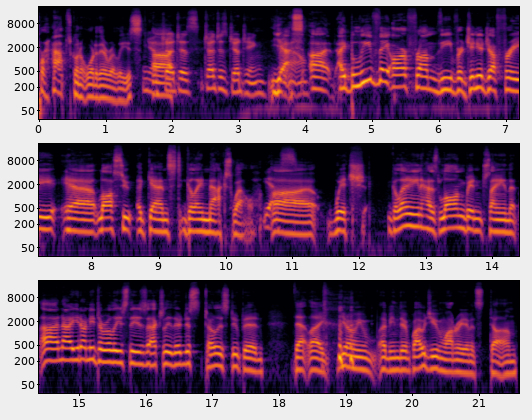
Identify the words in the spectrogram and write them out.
perhaps going to order their release. Yeah, Uh, judges judges judging. Yes, now. uh, I believe they are from the Virginia Giuffre uh, lawsuit against Ghislaine Maxwell. Yes. Uh, which Ghislaine has long been saying that, uh, no, you don't need to release these. Actually, they're just totally stupid. That, like, you don't even, I mean, why would you even want to read them? It's dumb.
